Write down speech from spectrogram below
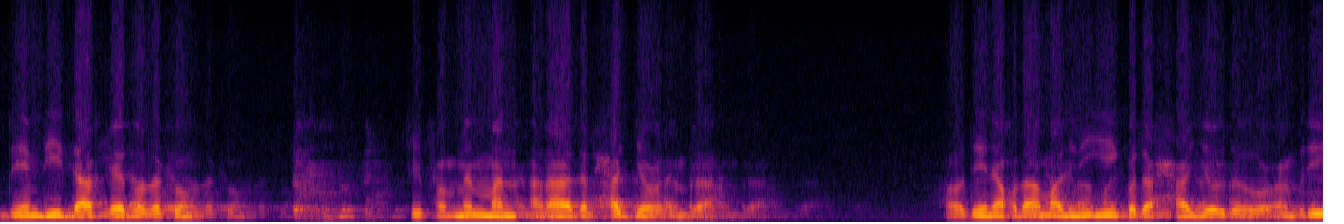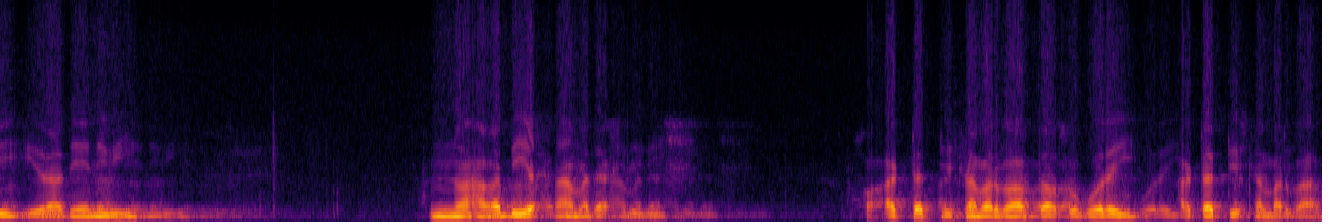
دیم دې دا قید وضع کړم چې فممن اراد الحج والعمره او دینه خدا معلومیږي کو د حج او د عمره اراده نه وي نو هغه به احرام داخلي دي خو 38 نمبر باب تاسو ګورئ 38 نمبر باب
